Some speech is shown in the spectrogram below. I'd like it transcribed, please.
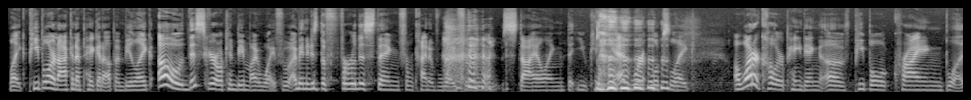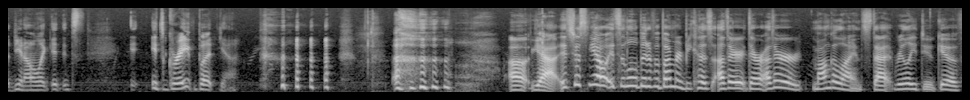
Like people are not going to pick it up and be like, "Oh, this girl can be my waifu." I mean, it is the furthest thing from kind of waifu styling that you can get, where it looks like a watercolor painting of people crying blood. You know, like it, it's it, it's great, but yeah, Uh, yeah, it's just you know it's a little bit of a bummer because other there are other manga lines that really do give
